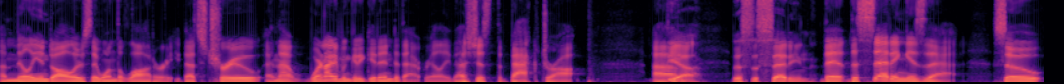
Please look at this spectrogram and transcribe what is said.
a million dollars. They won the lottery. That's true, and that we're not even going to get into that. Really, that's just the backdrop. Um, yeah, this is the setting. the The setting is that. So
